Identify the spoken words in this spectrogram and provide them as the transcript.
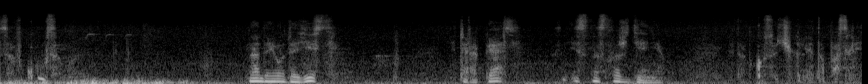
Со вкусом. Надо его доесть, не торопясь и с наслаждением. Этот кусочек лета последний.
